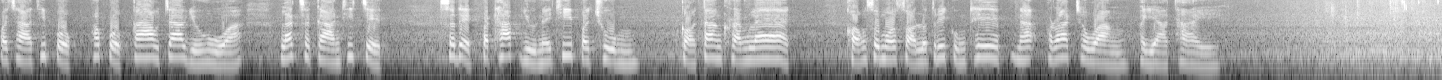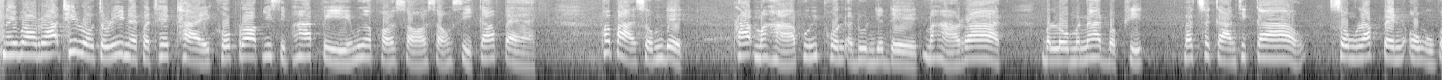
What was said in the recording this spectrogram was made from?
ประชาธิปก พระปกเกล้าเจ้าอยู่หัว รัชกาลที่ 7 เสด็จประทับอยู่ในที่ประชุมก่อตั้งครั้งแรก ของสโมสรโรตรี่กรุงเทพณพระราชวังพญาไทในวาระที่โรตารี่ในประเทศไทยครบรอบ 25 ปีเมื่อพศ 2498 พระบาทสมเด็จ พระมหาภูมิพลอดุลยเดชมหาราช บรมนาถบพิตรรัชกาลที่ 9 ทรงรับเป็นองค์อุป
